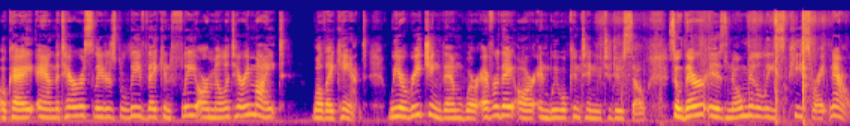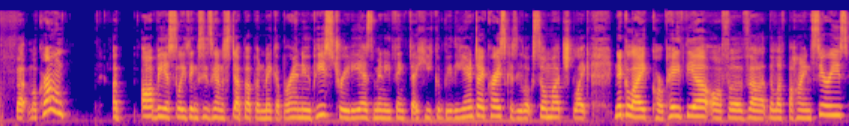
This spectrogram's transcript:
Okay, and the terrorist leaders believe they can flee our military might. Well, they can't. We are reaching them wherever they are, and we will continue to do so. So there is no Middle East peace right now. But Macron obviously thinks he's going to step up and make a brand new peace treaty, as many think that he could be the Antichrist because he looks so much like Nicolae Carpathia off of uh, the Left Behind series,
